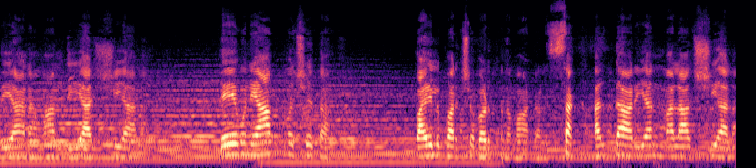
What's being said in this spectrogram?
ధ్యాన మంది అషియాల దేవుని ఆత్మచేత బయలుపరచబడుతున్న మాటలు. సక్ అల్దారియన్ మలాషియాల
